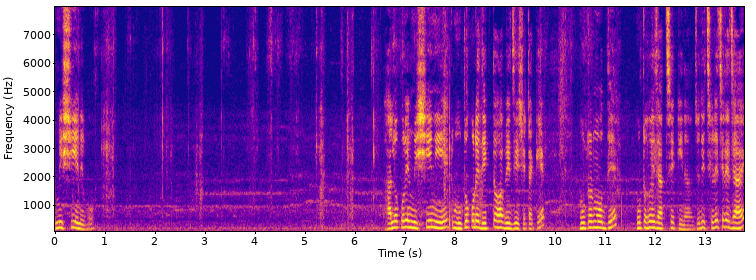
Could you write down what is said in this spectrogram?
মিশিয়ে নেব। ভালো করে মিশিয়ে নিয়ে একটু মুটো করে দেখতে হবে যে সেটাকে মুটোর মধ্যে মুটো হয়ে যাচ্ছে কিনা। যদি ছেড়ে ছেড়ে যায়,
